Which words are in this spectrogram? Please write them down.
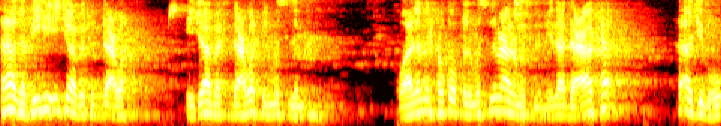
فهذا فيه إجابة الدعوة إجابة دعوة المسلم. وهذا من حقوق المسلم على المسلم إذا دعاك فأجبه.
